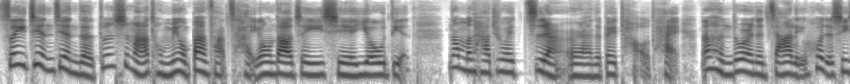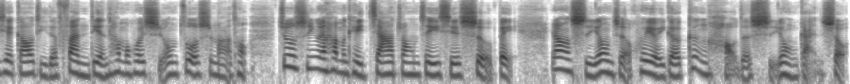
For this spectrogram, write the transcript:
所以渐渐的蹲式马桶没有办法采用到这一些优点。那么它就会自然而然的被淘汰。那很多人的家里或者是一些高级的饭店，他们会使用坐式马桶，就是因为他们可以加装这一些设备，让使用者会有一个更好的使用感受。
